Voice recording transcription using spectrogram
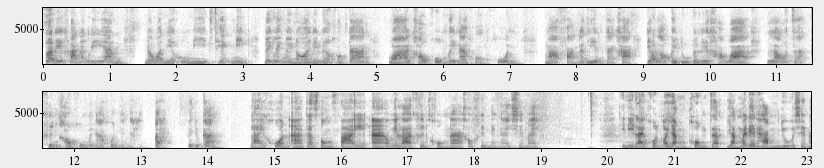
สวัสดีค่ะนักเรียน เดี๋ยววันนี้ครูมีเทคนิคเล็กๆ น้อยๆ ในเรื่องของการวาดเขาโครงใบหน้าของคนมาฝากนักเรียนกันค่ะ เดี๋ยวเราไปดูกันเลยค่ะว่า เราจะขึ้นเขาโครงใบหน้าคนยังไงไปไปดูกัน หลายคนอาจจะสงสัยอ่าเวลาขึ้นโครงหน้าเขาขึ้นยังไงใช่ไหมทีนี้หลายคนก็ยังคงจะยังไม่ได้ทำอยู่ใช่ไหม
